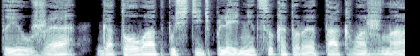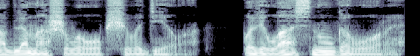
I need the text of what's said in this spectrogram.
«Ты уже готова отпустить пленницу, которая так важна для нашего общего дела. Повелась на уговоры.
